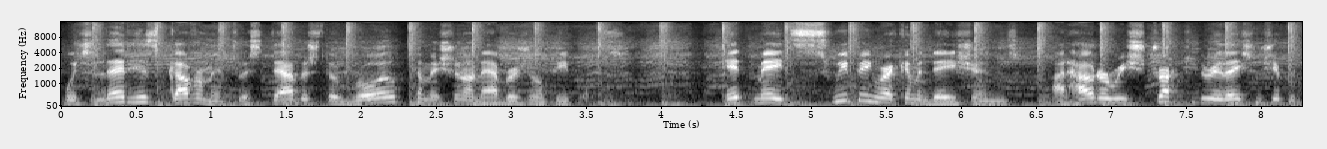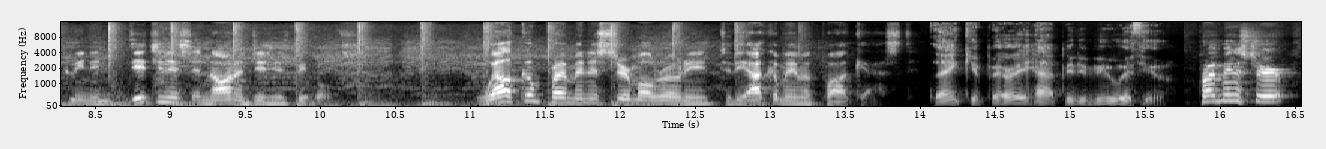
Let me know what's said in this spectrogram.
which led his government to establish the Royal Commission on Aboriginal Peoples. It made sweeping recommendations on how to restructure the relationship between Indigenous and non Indigenous peoples. Welcome, Prime Minister Mulroney, to the Akamemuk podcast. Thank you, Perry. Happy to be with you. Prime Minister,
